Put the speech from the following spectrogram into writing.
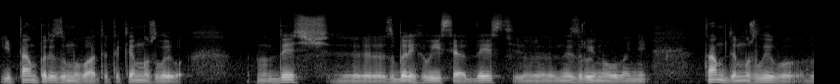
і там перезимувати. Таке можливо. Десь е, збереглися, десь е, не зруйновані. Там, де можливо, е,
